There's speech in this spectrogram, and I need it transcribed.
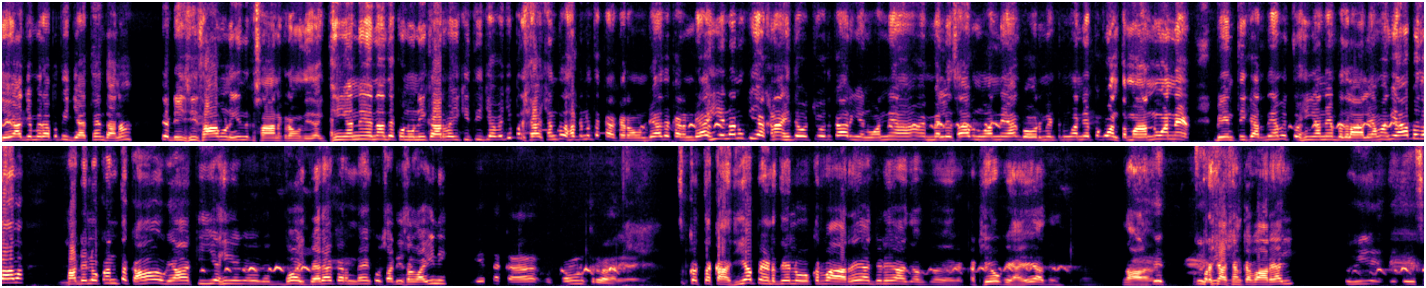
ਜੇ ਅੱਜ ਮੇਰਾ ਭਤੀਜਾ ਇੱਥੇ ਹੁੰਦਾ ਨਾ ਤੇ ਡੀਸੀ ਸਾਹਿਬ ਹੁਣੀ ਨੁਕਸਾਨ ਕਰਾਉਂਦੇ ਆ। ਇੱਥੇ ਆਨੇ ਇਹਨਾਂ ਤੇ ਕਾਨੂੰਨੀ ਕਾਰਵਾਈ ਕੀਤੀ ਜਾਵੇ ਜੀ ਪ੍ਰਸ਼ਾਸਨ ਤਾਂ ਸਾਡੇ ਨਾਲ ਧੱਕਾ ਕਰਾਉਣ ਡਿਆ ਤੇ ਕਰਨ ਡਿਆ ਸੀ। ਇਹਨਾਂ ਨੂੰ ਕੀ ਆਖਣਾ ਸੀ ਤੇ ਉੱਚ ਅਧਿਕਾਰੀਆਂ ਨੂੰ ਆਨੇ ਆ ਐਮਐਲਏ ਸਾਹਿਬ ਨੂੰ ਆਨੇ ਆ ਗਵਰਨਮੈਂਟ ਨੂੰ ਆਨੇ ਆ ਭਗਵੰਤ ਮਾਨ ਨੂੰ ਆਨੇ ਆ। ਬੇਨਤੀ ਕਰਦੇ ਆ ਵੀ ਤੁਸੀਂ ਆਨੇ ਬਦਲਾ ਲਿਆਵਾਂਗੇ। ਆ ਬਦਲਾਵ ਸਾਡੇ ਲੋਕਾਂ ਨੂੰ ਧੱਕਾ ਹੋ ਗਿਆ ਕੀ ਅਸੀਂ ਦਵਾਈ ਪੈਰਾ ਕਰਨ ਦੇ ਕੋਈ ਸਾਡੀ ਸੁਣਵਾਈ ਨਹੀਂ। ਇਹ ਧੱਕਾ ਕੌਣ ਕਰਵਾ ਰਿਹਾ ਹੈ? ਕ- ਧੱਕਾ ਜੀ ਆ ਪਿੰਡ ਦੇ ਲੋਕ ਕਰਵਾ ਰਹੇ ਆ ਜਿਹੜੇ ਇਕੱਠੇ ਹੋ ਕੇ ਆਏ ਆ ਨਾਲ ਪ੍ਰਸ਼ਾਸਨ ਕਰਵਾ ਰਿਹਾ ਜੀ। ਤੁਸੀਂ ਇਸ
